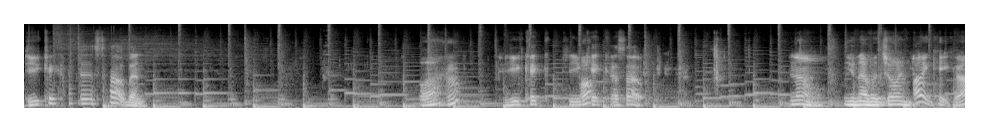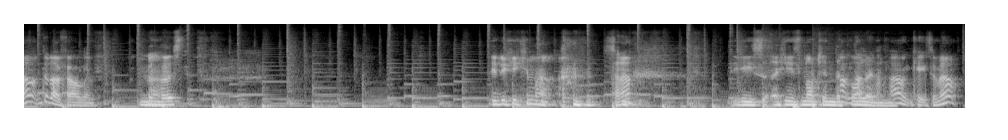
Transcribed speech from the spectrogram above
Did you kick us out, Ben? What? Did you kick? Did you What? kick us out? No, you never joined. I didn't kick you out, did I, Falcon? The No. host. Did you kick him out? Sana? he's he's not in the oh, I, call I anymore. haven't kicked him out.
